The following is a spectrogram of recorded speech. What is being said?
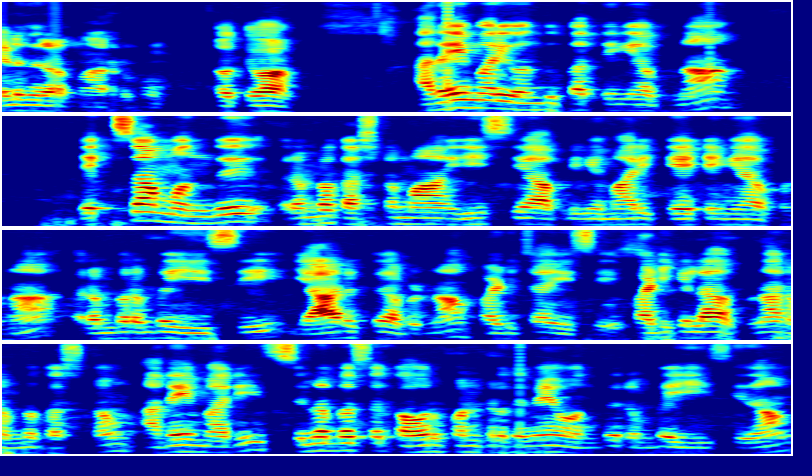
எழுதுகிற மாதிரி இருக்கும். ஓகேவா அதே மாதிரி வந்து பார்த்தீங்க அப்படின்னா எக்ஸாம் வந்து ரொம்ப கஷ்டமா ஈஸியா அப்படிங்கிற மாதிரி கேட்டிங்க அப்படின்னா ரொம்ப ரொம்ப ஈஸி யாருக்கு அப்படின்னா படித்தா ஈஸி படிக்கல அப்படின்னா ரொம்ப கஷ்டம். அதே மாதிரி சிலபஸை கவர் பண்ணுறதுமே வந்து ரொம்ப ஈஸி தான்.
